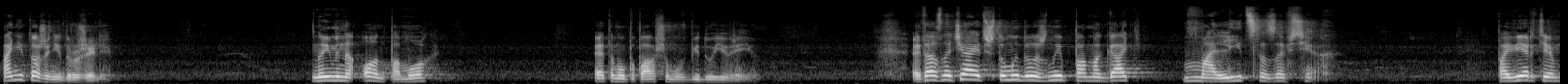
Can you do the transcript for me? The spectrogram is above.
Они тоже не дружили. Но именно он помог этому попавшему в беду еврею. Это означает, что мы должны помогать молиться за всех. Поверьте,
